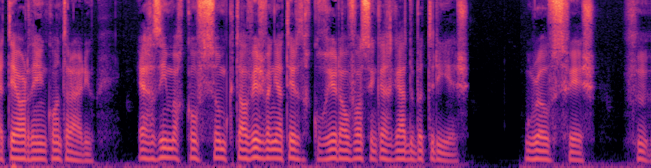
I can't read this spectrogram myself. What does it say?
até ordem em contrário. R. Zimmer confessou-me que talvez venha a ter de recorrer ao vosso encarregado de baterias. Groves fez hum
